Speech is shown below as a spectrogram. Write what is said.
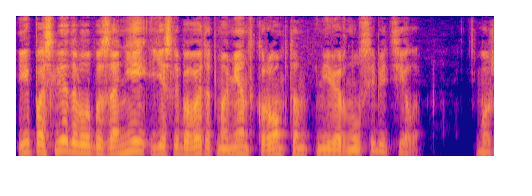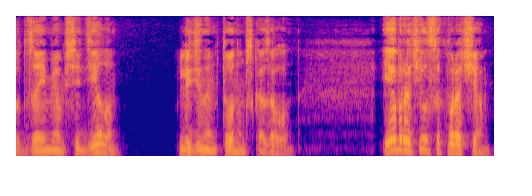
и последовал бы за ней, если бы в этот момент Кромптон не вернул себе тело. «Может, займемся делом?» — ледяным тоном сказал он. И обратился к врачам.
